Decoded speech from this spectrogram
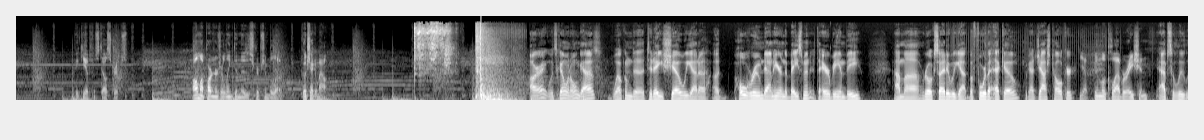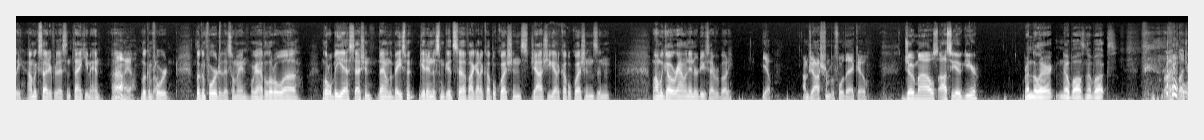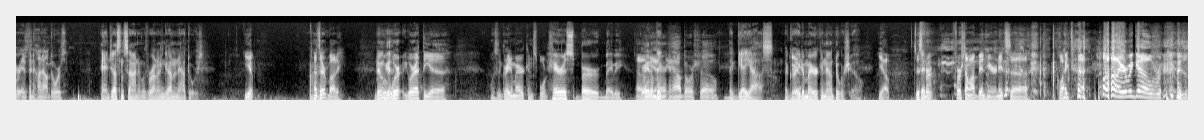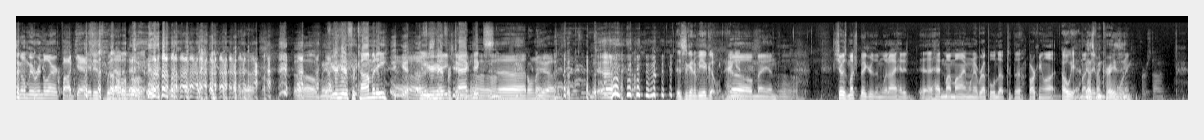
Pick you up some stealth strips. All my partners are linked in the description below. Go check them out. All right, what's going on, guys? Welcome to today's show. We got a, a whole room down here in the basement at the Airbnb. I'm uh, real excited. We got Before the Echo. We got Josh Talker. Yep, been a little collaboration. Absolutely, I'm excited for this, and thank you, man. Oh, Uh, yeah, looking no forward, looking forward to this one, man. We're gonna have a little uh, little BS session down in the basement. Get into some good stuff. I got a couple questions. Josh, you got a couple questions, and why don't we go around and introduce everybody? Yep. I'm Josh from Before the Echo. Joe Miles, ASIO Gear. Rendell Erik, no balls, no bucks. Ryan Pledger, Infinite Hunt Outdoors. And Justin Simon with Running Gun and Outdoors. Yep. That's everybody. Doing we're, good. We're, we're at the uh, what's the Great American Sports Show? Harrisburg, baby. Oh, Great yeah. American Outdoor Show. the Gayas, the Great Yeah. American Outdoor Show. Yep. This been fir- first time I've been here, and it's uh quite. wow, here we go. This is going to be a Rendell Erik podcast. It is without a doubt. Oh man! If you're here for comedy, if you're here for tuned. tactics, uh, I don't know. Yeah. This is going to be a good one. Hang in. Oh man. Show's much bigger than what I had uh, had in my mind whenever I pulled up to the parking lot. Oh, yeah. Monday That's been crazy. Morning.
